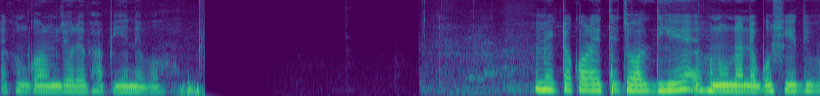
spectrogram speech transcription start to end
এখন গরম জলে ভাপিয়ে নেব। আমি একটা কড়াইতে জল দিয়ে এখন উনানে বসিয়ে দিব।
